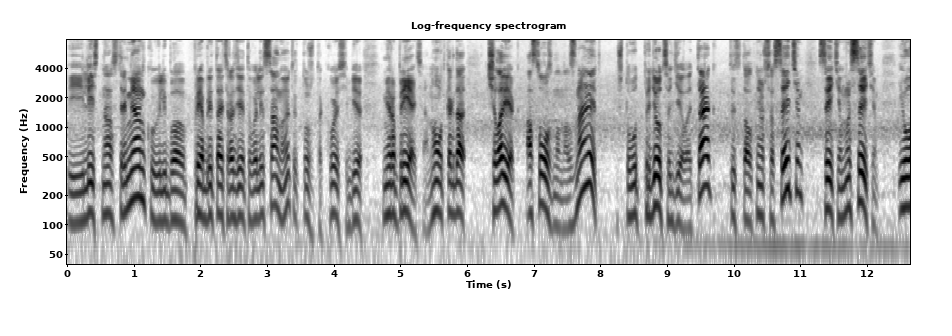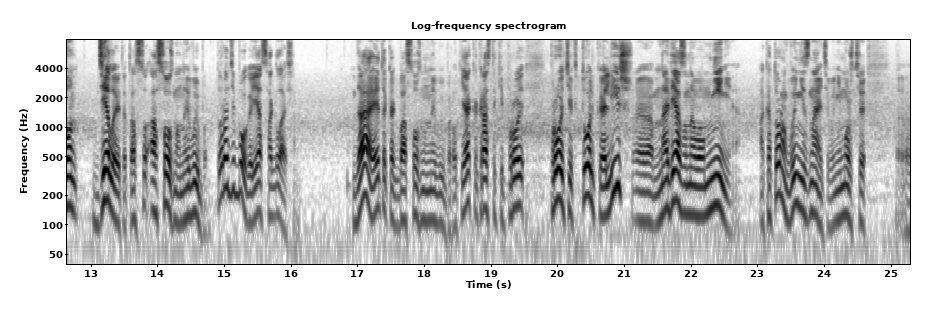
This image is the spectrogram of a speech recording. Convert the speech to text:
и лезть на стремянку, либо приобретать ради этого леса, но ну, это тоже такое себе мероприятие. Но вот когда человек осознанно знает, что вот придется делать так, ты столкнешься с этим, с этим и с этим, и он делает этот осознанный выбор, то ради бога, я согласен. Да, это как бы осознанный выбор. Вот я как раз таки про, против только лишь э, навязанного мнения о котором вы не знаете. Вы не можете, э,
